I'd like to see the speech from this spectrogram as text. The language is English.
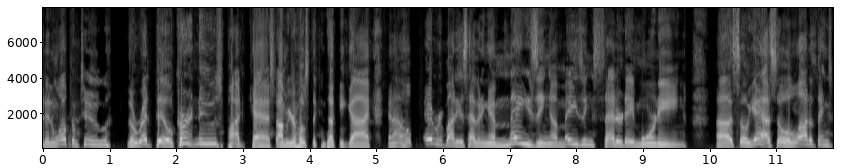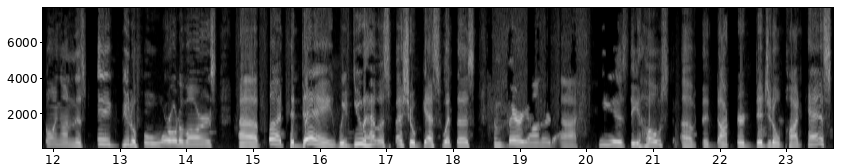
Right, and welcome to the Red Pill Current News Podcast. I'm your host, the Kentucky Guy, and I hope everybody is having an amazing, amazing Saturday morning. Uh, so yeah, so a lot of things going on in this big, beautiful world of ours. Uh, but today we do have a special guest with us. I'm very honored. Uh, he is the host of the Doctor Digital Podcast,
